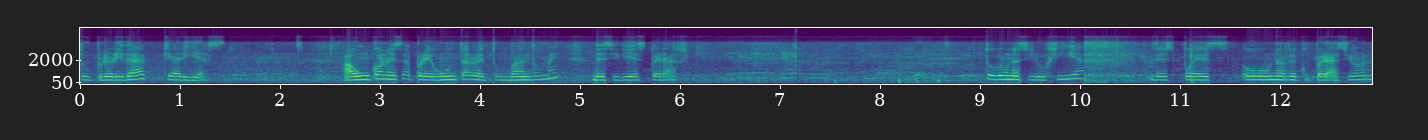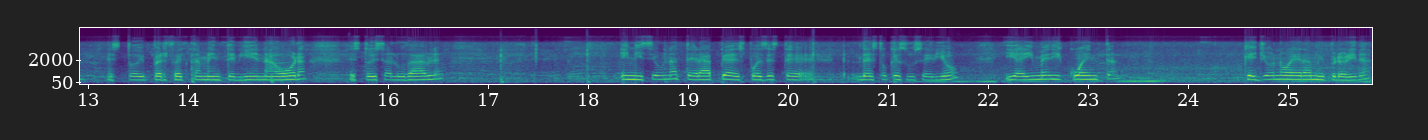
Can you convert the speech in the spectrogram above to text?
tu prioridad, ¿qué harías? Aún con esa pregunta retumbándome, decidí esperar. Tuve una cirugía, después hubo una recuperación, estoy perfectamente bien ahora, estoy saludable. Inicié una terapia después de, este, de esto que sucedió y ahí me di cuenta que yo no era mi prioridad,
